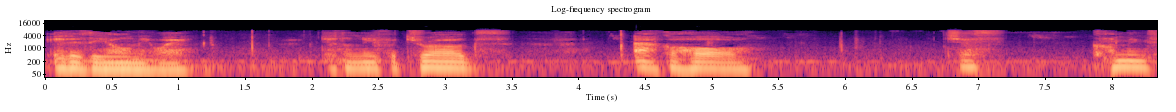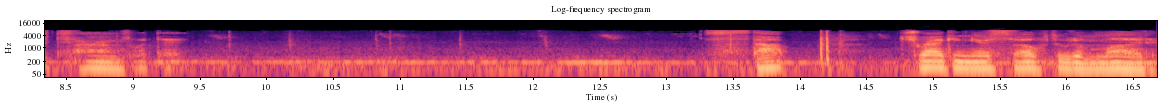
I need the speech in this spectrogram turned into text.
It is the only way. There's no need for drugs, alcohol, just coming to terms with it. Stop dragging yourself through the mud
